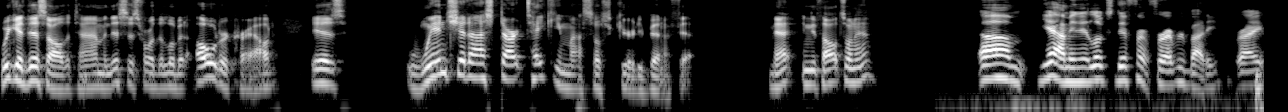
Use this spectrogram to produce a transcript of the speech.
We get this all the time, and this is for the little bit older crowd is when should I start taking my Social Security benefit? Matt, any thoughts on that? Um, yeah, I mean, it looks different for everybody, right?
